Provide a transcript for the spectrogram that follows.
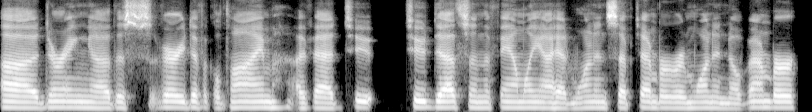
uh, during uh, this very difficult time. I've had two two deaths in the family. I had one in September and one in November.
